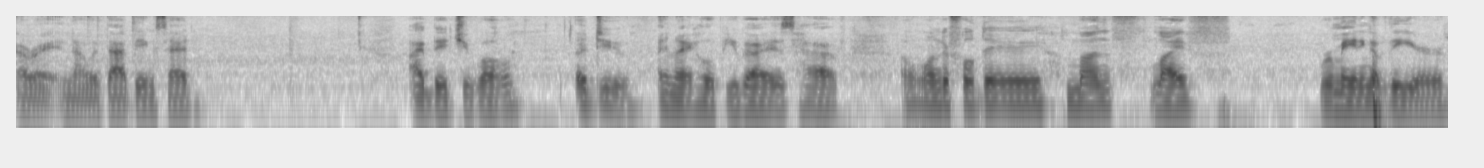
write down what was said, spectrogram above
All right, now with that being said, I bid you all adieu, and I hope you guys have a wonderful day, month, life, remaining of the year.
